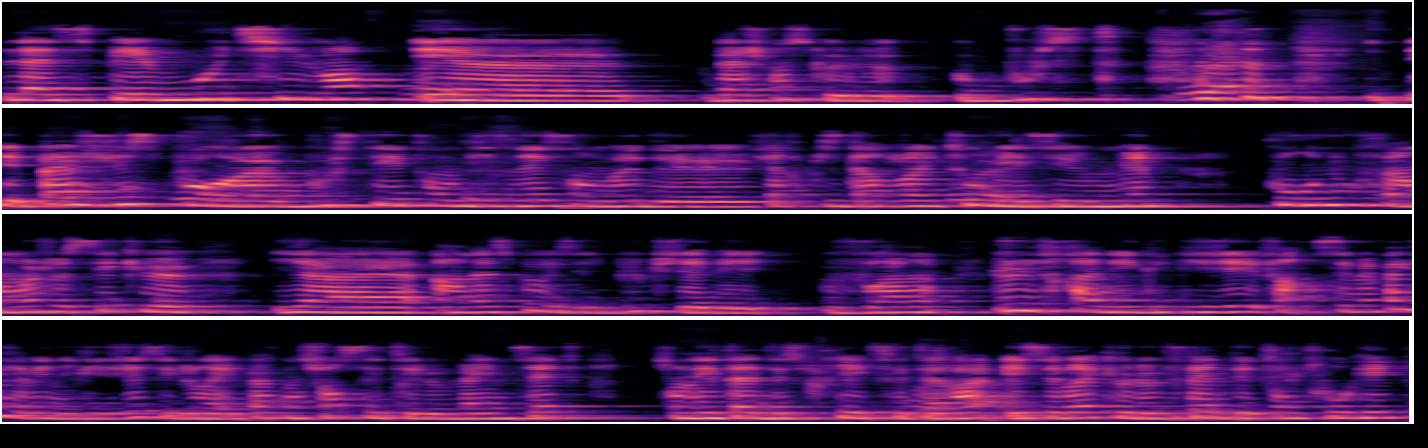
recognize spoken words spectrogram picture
l'aspect motivant et euh, bah, je pense que le boost ouais. c'est pas juste pour euh, booster ton business en mode euh, faire plus d'argent et tout mais c'est même pour nous. Enfin, moi, je sais que il y a un aspect au début que j'avais vraiment ultra négligé. Enfin, c'est même pas que j'avais négligé, c'est que j'en avais pas conscience. C'était le mindset, son état d'esprit, etc. Et c'est vrai que le fait d'être entouré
